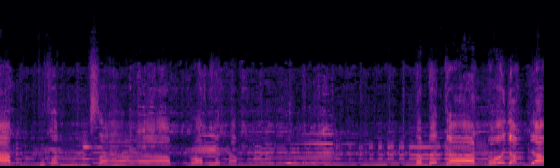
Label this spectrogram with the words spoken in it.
าพทุกคนทราบพร้อมเหตุนำดำเนินการเน้อยำยำ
